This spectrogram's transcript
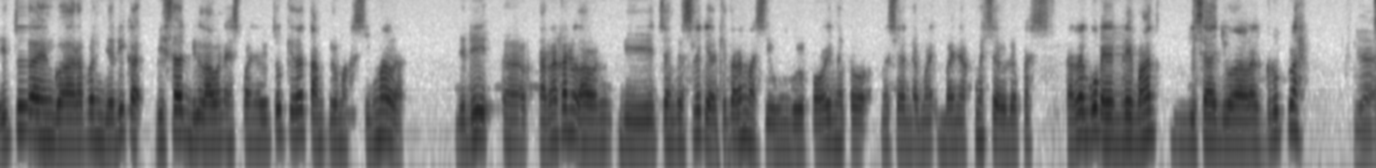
Itu yang gue harapkan. Jadi bisa di lawan Espanyol itu kita tampil maksimal lah. Jadi eh, karena kan lawan di Champions League ya kita kan masih unggul poin atau masih ada ma- banyak match ya udah pas. Karena gue pede banget bisa juara grup lah. Ya.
